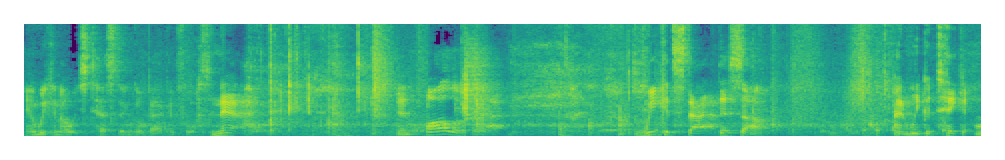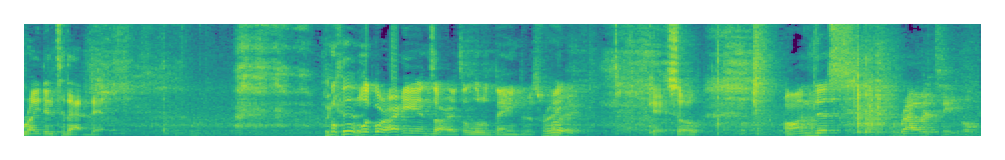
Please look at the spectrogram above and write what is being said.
and we can always test it and go back and forth. Now, in all of that, we could start this up, and we could take it right into that bit. We could. Look where our hands are, it's a little dangerous, right? Right. Okay, so on this router table,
